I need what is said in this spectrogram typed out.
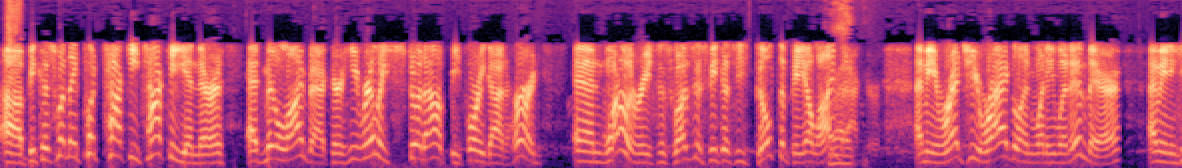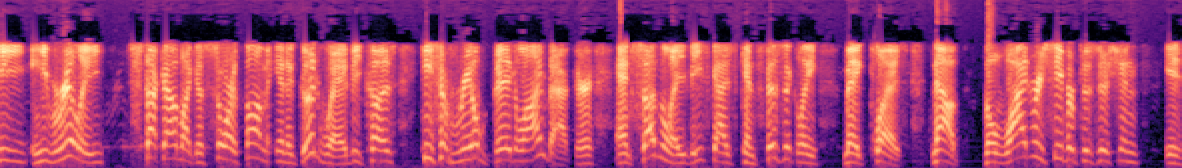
uh, because when they put Takitaki in there at middle linebacker, he really stood out before he got hurt. And one of the reasons was is because he's built to be a linebacker. Right. I mean, Reggie Ragland, when he went in there, I mean, he, he really stuck out like a sore thumb in a good way because he's a real big linebacker. And suddenly these guys can physically make plays. Now, the wide receiver position is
